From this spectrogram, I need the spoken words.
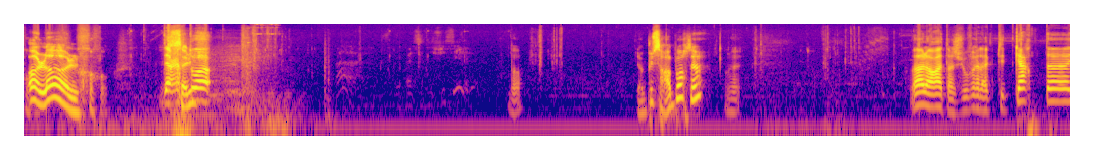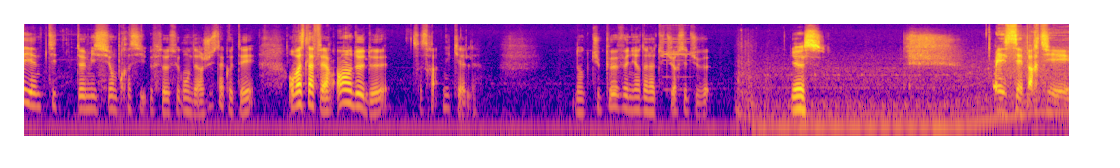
Oh, lol Derrière Salut. toi Et en plus, ça rapporte, hein Alors attends, je vais ouvrir la petite carte. Il y a une petite mission euh, secondaire juste à côté. On va se la faire en 2-2. Ça sera nickel. Donc tu peux venir dans la tuture si tu veux. Yes. Et c'est parti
